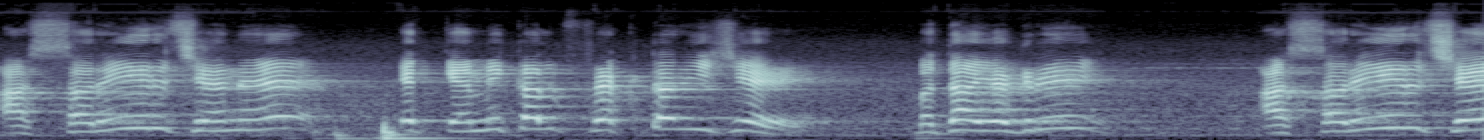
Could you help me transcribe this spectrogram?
આ શરીર છે ને એ કેમિકલ ફેક્ટરી છે. બધા એગ્રી આ શરીર છે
